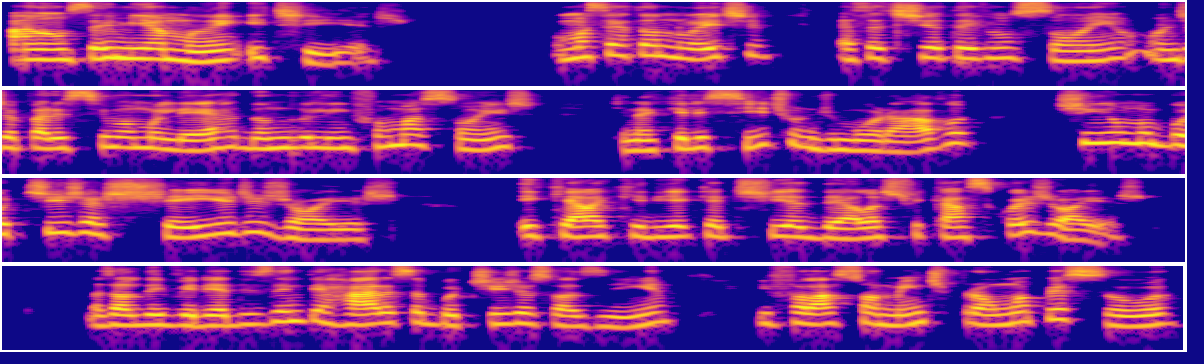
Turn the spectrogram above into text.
a não ser minha mãe e tias. Uma certa noite, essa tia teve um sonho onde aparecia uma mulher dando-lhe informações que naquele sítio onde morava tinha uma botija cheia de joias e que ela queria que a tia delas ficasse com as joias. Mas ela deveria desenterrar essa botija sozinha e falar somente para uma pessoa,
